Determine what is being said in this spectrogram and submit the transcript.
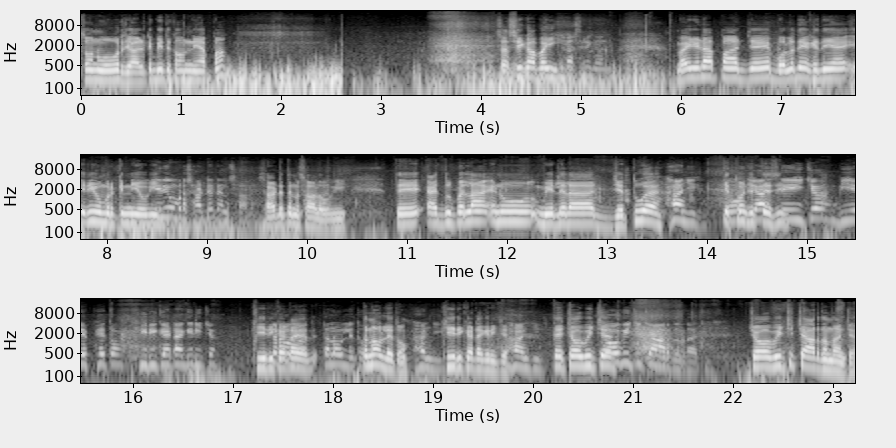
ਤੁਹਾਨੂੰ ਉਹ ਰਿਜ਼ਲਟ ਵੀ ਦਿਖਾਉਂਦੇ ਆ ਆਪਾਂ। ਸਤਿ ਸ਼੍ਰੀ ਅਕਾਲ ਬਾਈ। ਸਤਿ ਸ੍ਰੀ ਅਕਾਲ ਬਾਈ ਜਿਹੜਾ ਆਪਾਂ ਅੱਜ ਇਹ ਬੁੱਲ ਦੇਖਦੇ ਆ ਇਹਦੀ ਉਮਰ ਕਿੰਨੀ ਹੋ ਗਈ? ਇਹਦੀ ਉਮਰ 3.5 ਸਾਲ ਹੈ। 3.5 ਸਾਲ ਹੋ ਗਈ। ਤੇ ਐਦੋਂ ਪਹਿਲਾਂ ਇਹਨੂੰ ਮੇਲੇ ਦਾ ਜੇਤੂ ਹੈ? ਹਾਂਜੀ। ਕਿੱਥੋਂ ਜਿੱਤੇ ਸੀ? 2023 ਚ ਬੀਐਫਏ ਤੋਂ ਖੀਰੀ ਕੈਟਾਗਰੀ ਚ। ਖੀਰੀ ਕੈਟਾਗਰੀ ਧਨੌਲੇ ਤੋਂ। ਧਨੌਲੇ ਤੋਂ। ਹਾਂਜੀ। ਖੀਰੀ ਕੈਟਾਗਰੀ ਚ? ਹਾਂਜੀ। ਤੇ 24 ਚ? 24 ਚ ਚਾਰ ਦਿੰਦਾ ਸੀ 24 ਚ ਚਾਰ ਦੰਦਾਂ ਚ।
